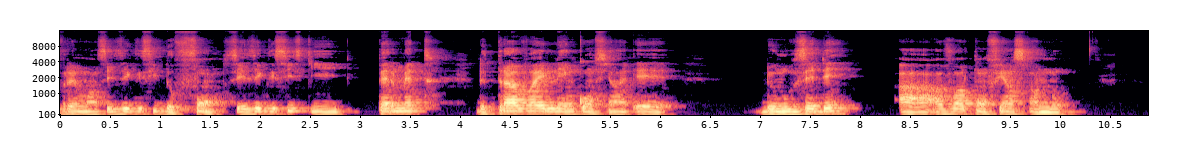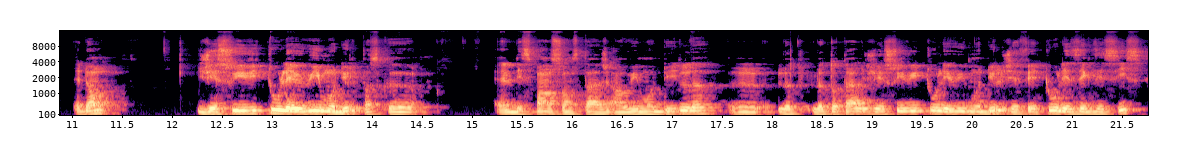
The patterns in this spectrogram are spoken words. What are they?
vraiment ces exercices de fond, ces exercices qui permettent de travailler l'inconscient et de nous aider à avoir confiance en nous. Et donc, j'ai suivi tous les huit modules parce que elle dispense son stage en huit modules. Le, le, le total, j'ai suivi tous les huit modules, j'ai fait tous les exercices.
